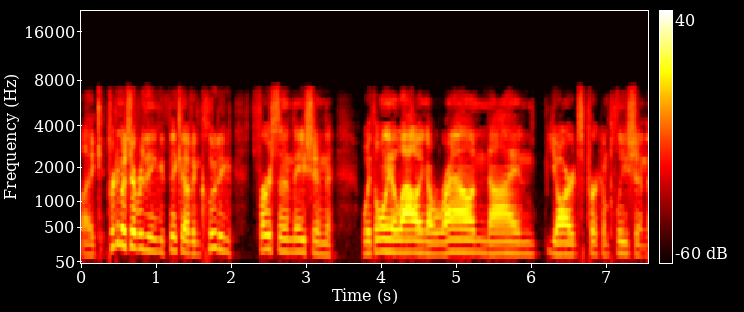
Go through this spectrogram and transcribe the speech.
like pretty much everything you can think of, including first in the nation with only allowing around nine yards per completion.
